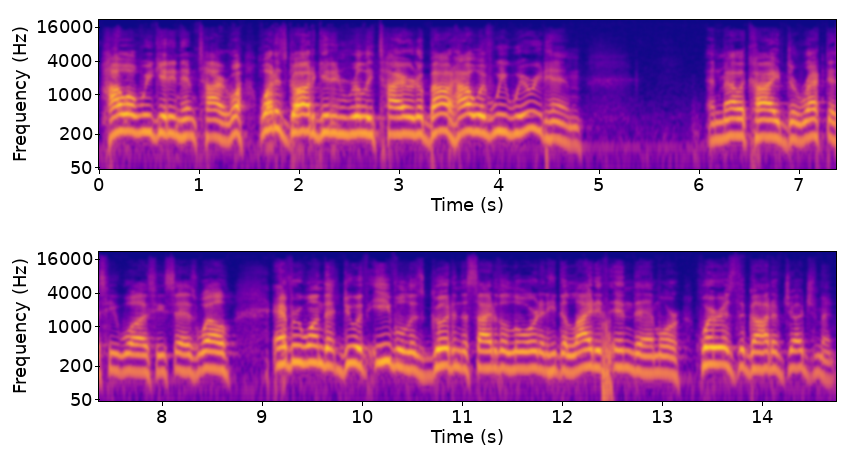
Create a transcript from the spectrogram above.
how are we getting him tired? What, what is God getting really tired about? How have we wearied him? And Malachi, direct as he was, he says, Well, everyone that doeth evil is good in the sight of the Lord, and he delighteth in them. Or where is the God of judgment?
